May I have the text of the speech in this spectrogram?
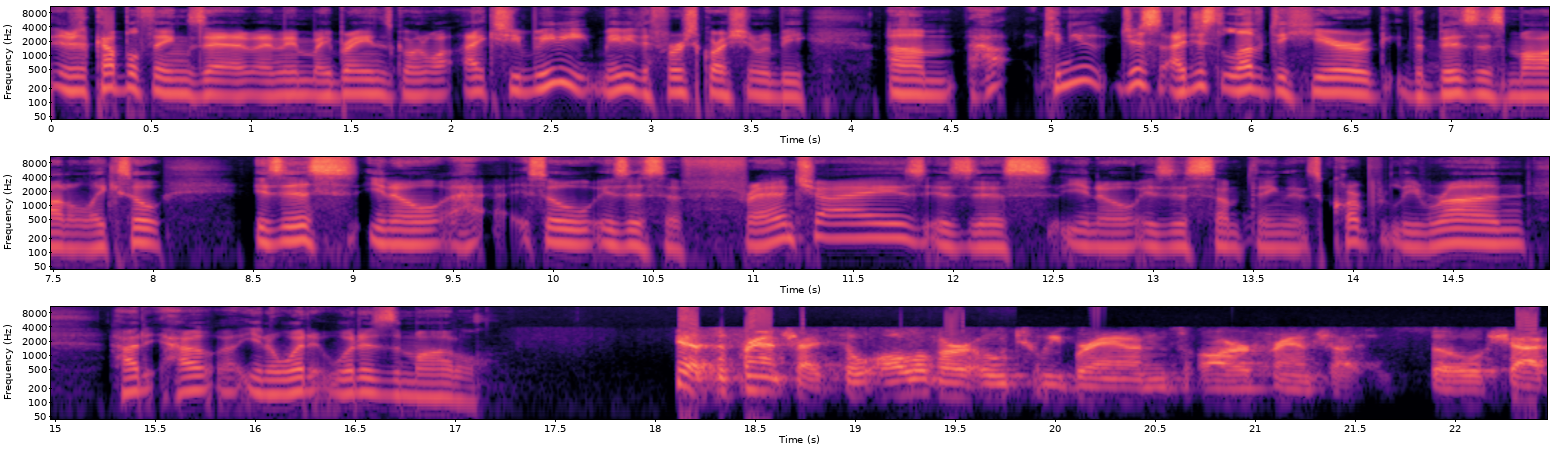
There's a couple things that I mean, my brain's going. Well, actually, maybe maybe the first question would be, um, how can you just? I just love to hear the business model. Like, so is this you know? So is this a franchise? Is this you know? Is this something that's corporately run? How do, how you know what what is the model? Yeah, it's a franchise. So all of our O2E brands are franchises. So Shack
